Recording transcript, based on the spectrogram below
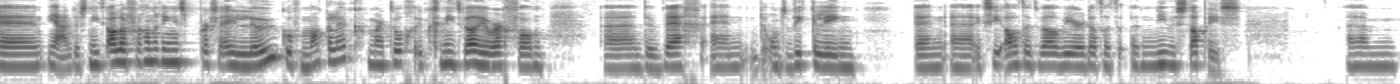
En ja, dus niet alle verandering is per se leuk of makkelijk, maar toch, ik geniet wel heel erg van uh, de weg en de ontwikkeling. En uh, ik zie altijd wel weer dat het een nieuwe stap is. Um,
